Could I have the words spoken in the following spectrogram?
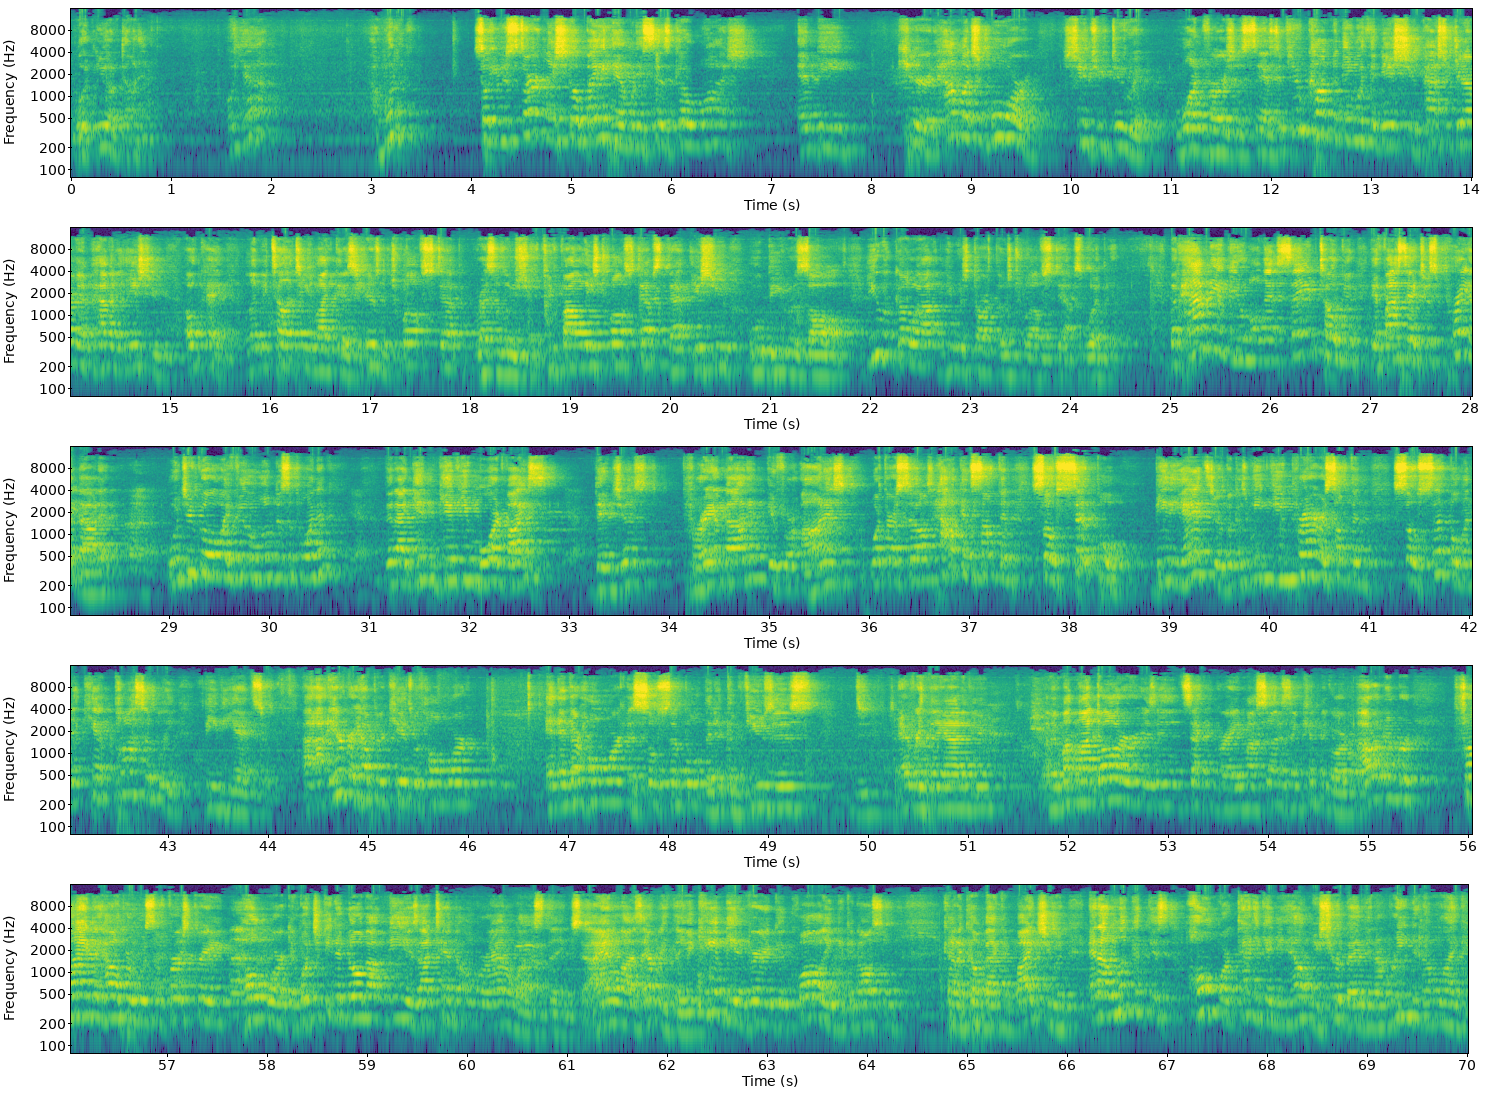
wouldn't you have done it? Well, yeah, I would have. So you certainly should obey him when he says, Go wash and be cured. How much more should you do it? One version says, if you come to me with an issue, Pastor Jeremy, I'm having an issue. Okay, let me tell it to you like this. Here's a 12-step resolution. If you follow these 12 steps, that issue will be resolved. You would go out and you would start those 12 steps, wouldn't you? But how many of you, on that same token, if I said just pray about it, would you go away feeling a little disappointed that I didn't give you more advice than just pray about it if we're honest with ourselves? How can something so simple be the answer because we view prayer as something so simple and it can't possibly be the answer. Uh, you ever help your kids with homework and, and their homework is so simple that it confuses everything out of you? I mean, my, my daughter is in second grade, my son is in kindergarten. I remember trying to help her with some first grade homework. And what you need to know about me is I tend to overanalyze things. I analyze everything. It can be a very good quality, but it can also kind of come back and bite you. And, and I look at this homework, Daddy, can you help me? Sure, baby. And I'm reading it, I'm like,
